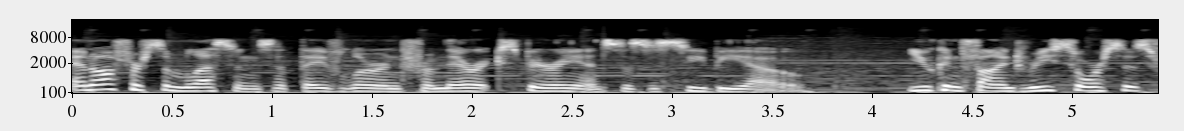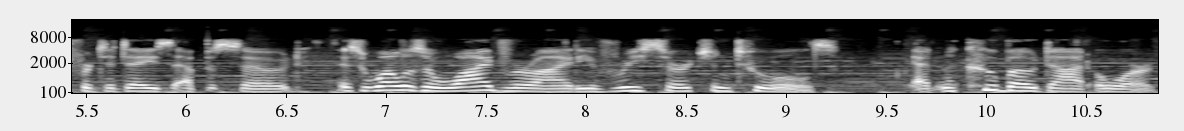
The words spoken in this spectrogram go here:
and offer some lessons that they've learned from their experience as a CBO. You can find resources for today's episode, as well as a wide variety of research and tools at nacubo.org.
